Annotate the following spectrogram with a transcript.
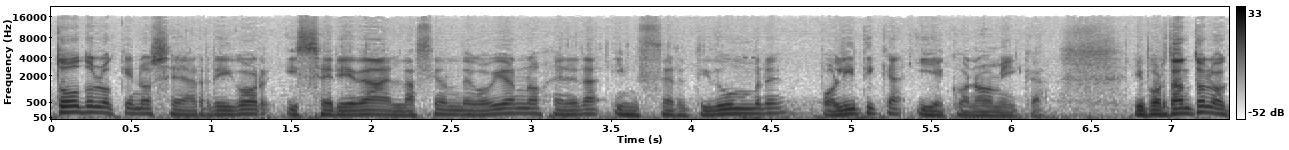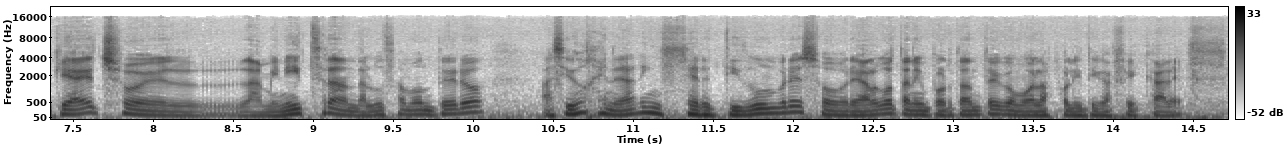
Todo lo que no sea rigor y seriedad en la acción de gobierno genera incertidumbre política y económica. Y por tanto lo que ha hecho la ministra andaluza Montero ha sido generar incertidumbre sobre algo tan importante como las políticas fiscales.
